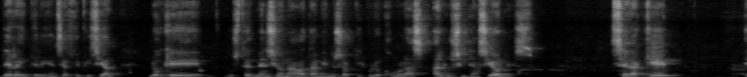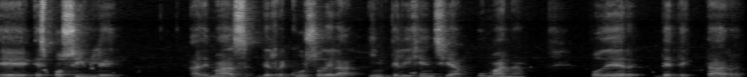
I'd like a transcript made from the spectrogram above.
de la inteligencia artificial, lo que usted mencionaba también en su artículo como las alucinaciones. ¿Será que eh, es posible, además del recurso de la inteligencia humana, poder detectar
